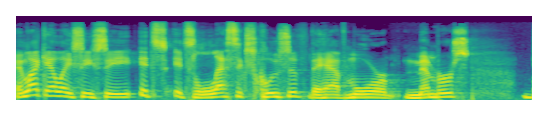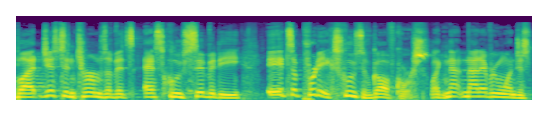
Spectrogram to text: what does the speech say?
And like LACC, it's it's less exclusive. They have more members, but just in terms of its exclusivity, it's a pretty exclusive golf course. Like not not everyone just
